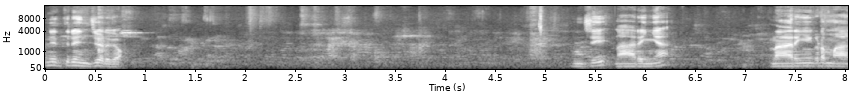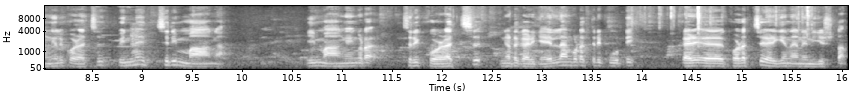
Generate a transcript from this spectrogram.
ഇനി ഇത്തിരി ഇഞ്ചി എടുക്കാം. ഇഞ്ചി നാരങ്ങ. നാരങ്ങയും കൂടെ മാങ്ങയിൽ കുഴച്ച് പിന്നെ ഇച്ചിരി മാങ്ങ. ഈ മാങ്ങയും കൂടെ ഇച്ചിരി കുഴച്ച് ഇങ്ങോട്ട് കഴിക്കാം. എല്ലാം കൂടെ ഇത്തിരി കൂട്ടി കഴി കുഴച്ച് കഴിക്കുന്നതാണ് എനിക്കിഷ്ടം.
